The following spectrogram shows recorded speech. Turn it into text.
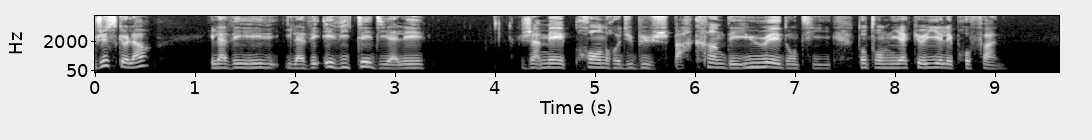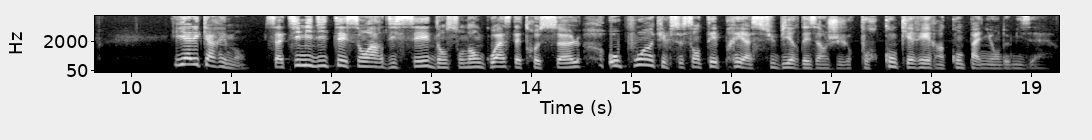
Jusque-là, il avait, évité d'y aller jamais prendre du bûche par crainte des huées dont, dont on y accueillait les profanes. Il y allait carrément. Sa timidité s'enhardissait dans son angoisse d'être seul, au point qu'il se sentait prêt à subir des injures pour conquérir un compagnon de misère.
